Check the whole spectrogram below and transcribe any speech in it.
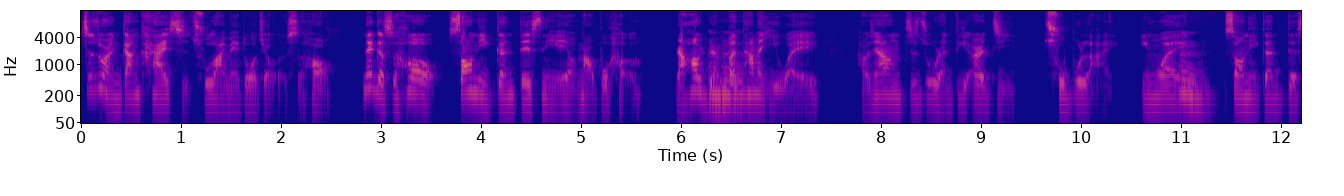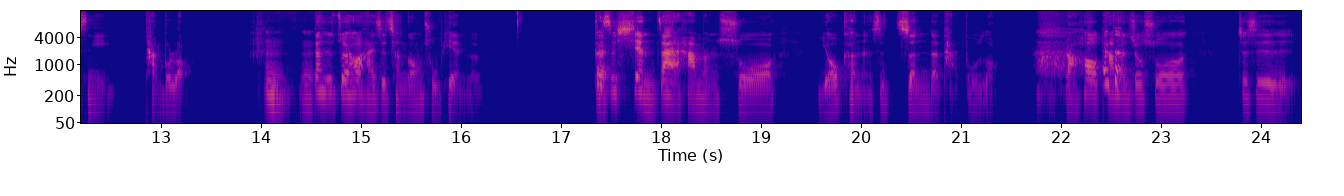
蜘蛛人刚开始出来没多久的时候，那个时候 Sony 跟 Disney 也有闹不和，然后原本他们以为好像蜘蛛人第二季出不来，因为嗯 Sony 跟 Disney 谈不拢。嗯嗯，但是最后还是成功出片了。可是现在他们说有可能是真的谈不拢，然后他们就说就是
